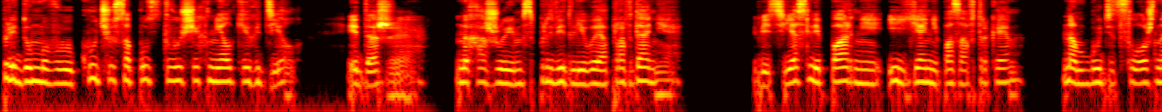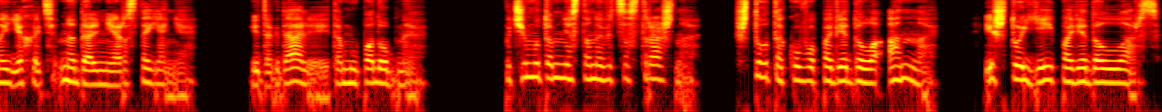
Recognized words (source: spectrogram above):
Придумываю кучу сопутствующих мелких дел и даже нахожу им справедливые оправдания. Ведь если парни и я не позавтракаем, нам будет сложно ехать на дальнее расстояние. И так далее, и тому подобное. Почему-то мне становится страшно, что такого поведала Анна и что ей поведал Ларс.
